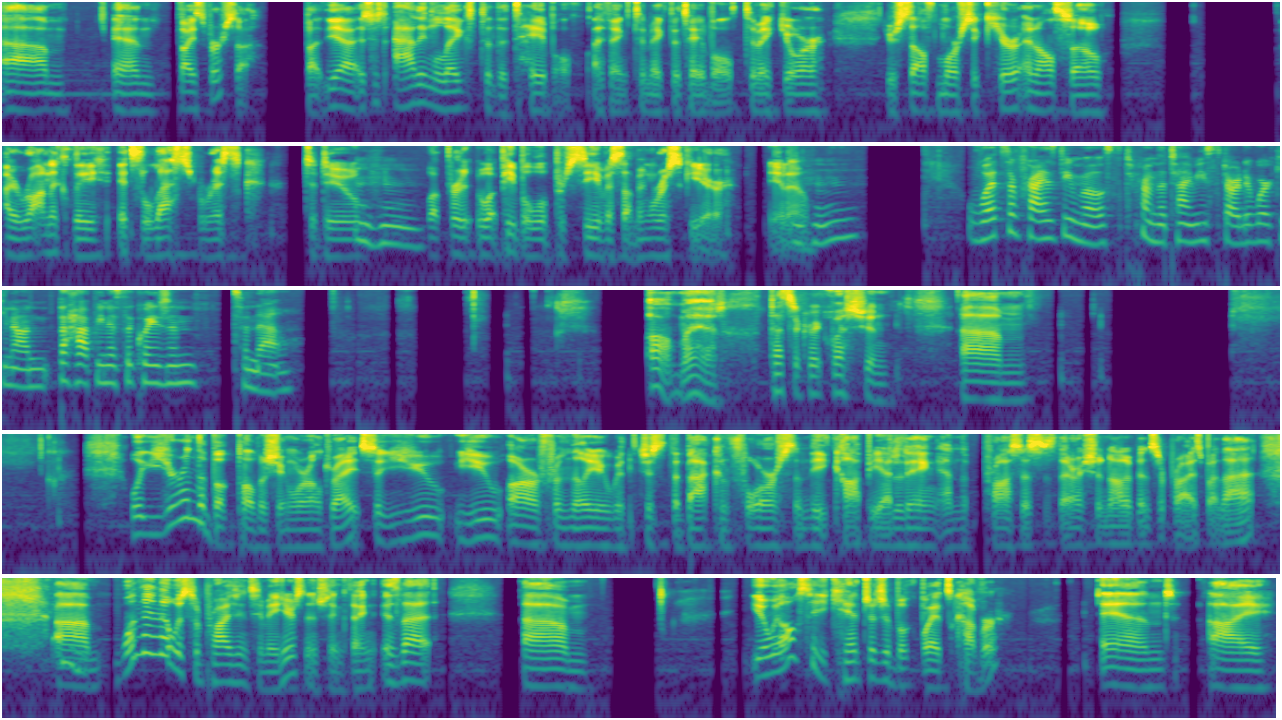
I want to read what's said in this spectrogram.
um, and vice versa. But yeah, it's just adding legs to the table. I think to make the table to make your yourself more secure, and also, ironically, it's less risk to do Mhm. what per, what people will perceive as something riskier. You know. Mhm. What surprised you most from the time you started working on the happiness equation to now? Oh man, that's a great question. Um, Well, you're in the book publishing world, right? So you you are familiar with just the back and forth and the copy editing and the processes there. I should not have been surprised by that. Hmm. Um, one thing that was surprising to me, here's an interesting thing, is that um, you know we all say you can't judge a book by its cover, and I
